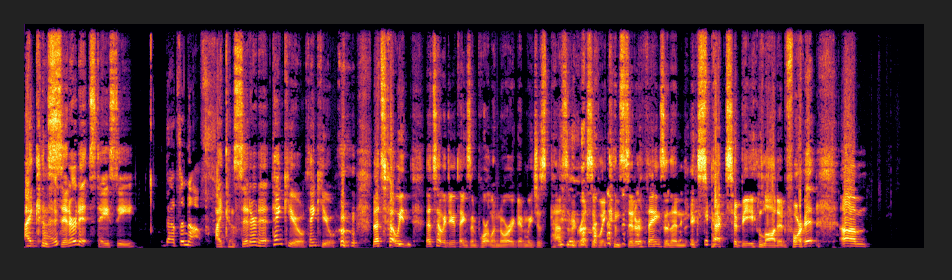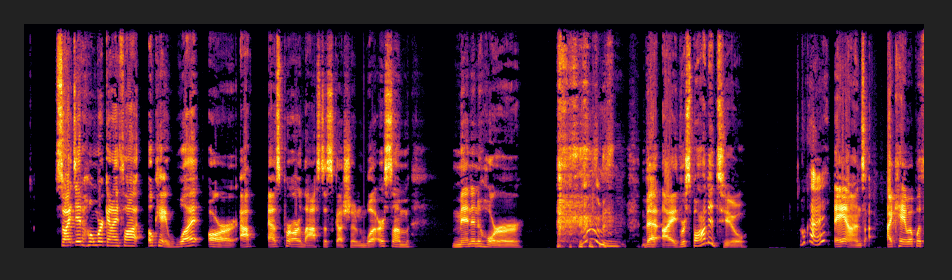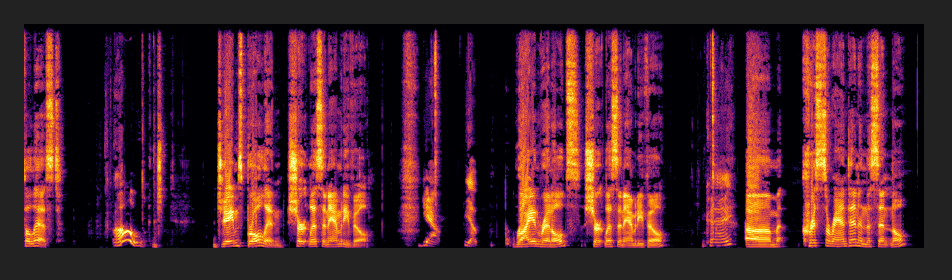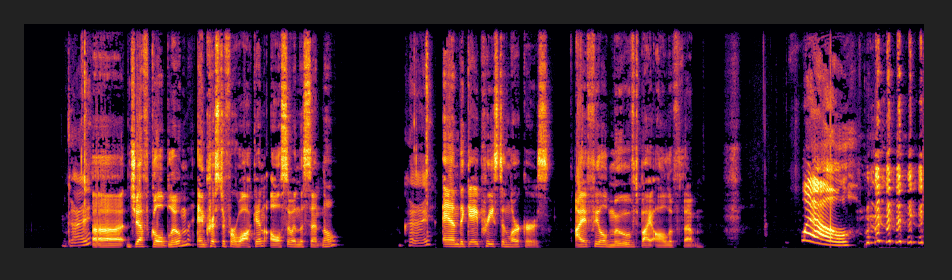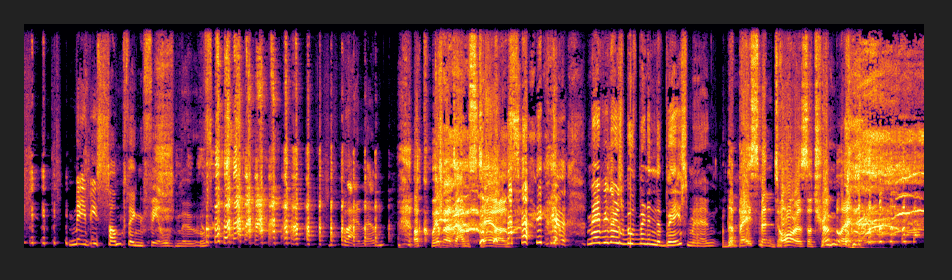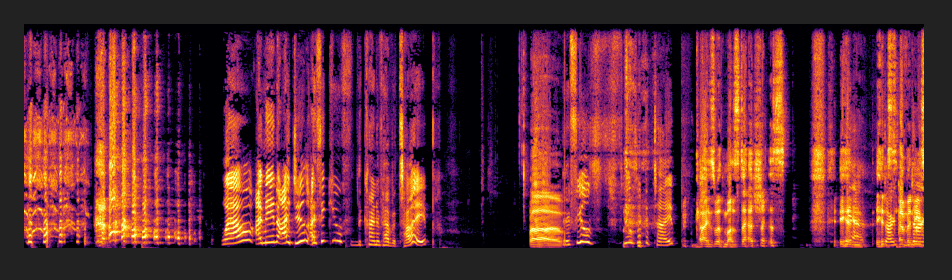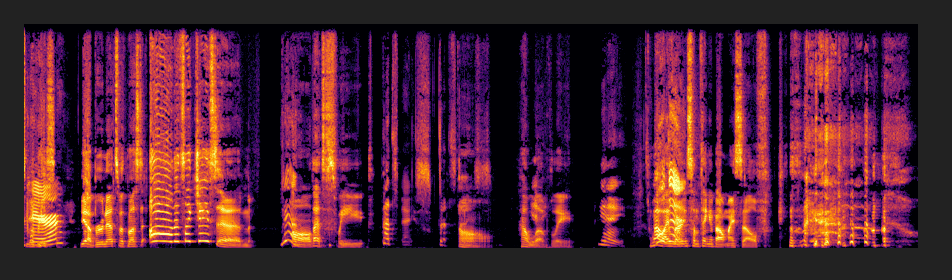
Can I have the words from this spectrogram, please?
I considered it, Stacie. That's enough. I considered it. Thank you. Thank you. that's how we that's how we do things in Portland, Oregon. We just passive aggressively consider things and then expect to be lauded for it. Um so I did homework and I thought, okay, what are as per our last discussion, what are some men in horror that I responded to? Okay. And I came up with a list. Oh, James Brolin, shirtless in Amityville. yeah. Yep. Ryan Reynolds, shirtless in Amityville. Okay. Um, Chris Sarandon in The Sentinel. Okay. Uh, Jeff Goldblum and Christopher Walken also in The Sentinel. Okay. And the gay priest in Lurkers. I feel moved by all of them. Well, maybe something feels moved by them. A quiver downstairs. yeah, maybe there's movement in the basement. the basement doors are trembling. Well, I mean, I do. I think you kind of have a type. uh, It feels feels like a type. guys with mustaches. In, yeah, in 70s dark movies. hair. Yeah, brunettes with mustache. Oh, that's like Jason. Yeah, Oh, that's sweet. that's nice. That's nice. Oh, how Yay. lovely. Yay. Wow, Well, I learned something about myself.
